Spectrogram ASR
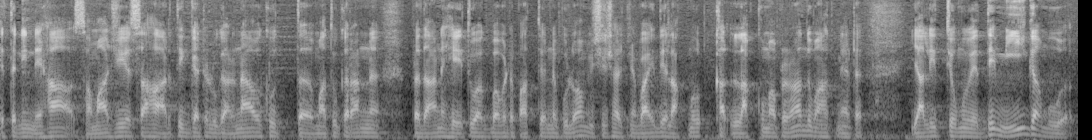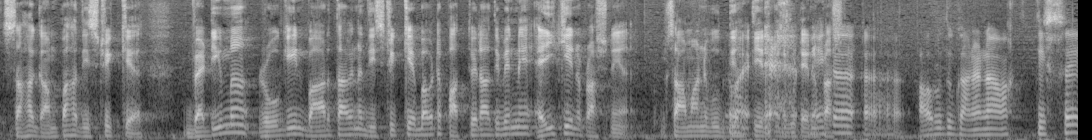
එතනින් එහා සමාජය සහාර්ථික ගැටලු ගණනාවකුත් මතු කරන්න ප්‍රධාන හේතුවක් බවට පත්වන්න පුළුවන්. විශේෂඥ වෛද්‍ය ලක්කුම ප්‍රනාාදු මහත්මයට යළිත් යොමු වෙද්දේ මීගමුව සහ ගම්පහ දිස්ත්‍රික්කය වැඩිම රෝගීන් භාර්තාවන දිස්ත්‍රික්කය බවට පත්වෙලා තිබෙන්නේ ඇයි කියන ප්‍රශ්නය. සාමාන්‍ය බුද්ධ තියෙනකට එන. අවුරුදු ගණනාවක් තිස්සේ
